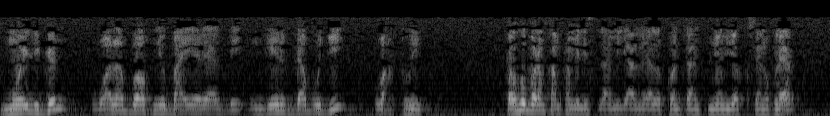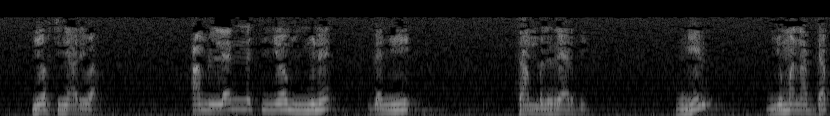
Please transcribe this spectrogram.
mooy li gën wala boog ñu bàyyi reer bi ngir dabu ji waxtu wi foofu borom xam-xam lislaam yi yàlla na yàlla kontaan ci ñoom yokk seenuk leer ñu wax ci ñaari wax am lenn ci ñoom ñu ne dañuy tàmbali reer bi ngir ñu mën a dab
